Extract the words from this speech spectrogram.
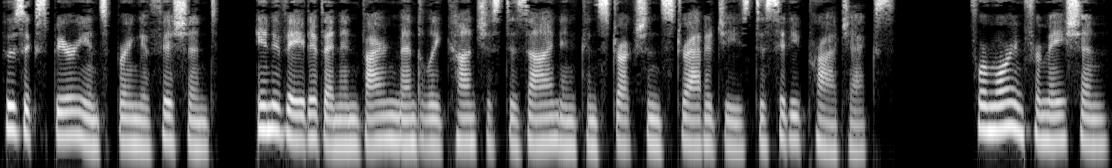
whose experience bring efficient, innovative, and environmentally conscious design and construction strategies to city projects. For more information,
